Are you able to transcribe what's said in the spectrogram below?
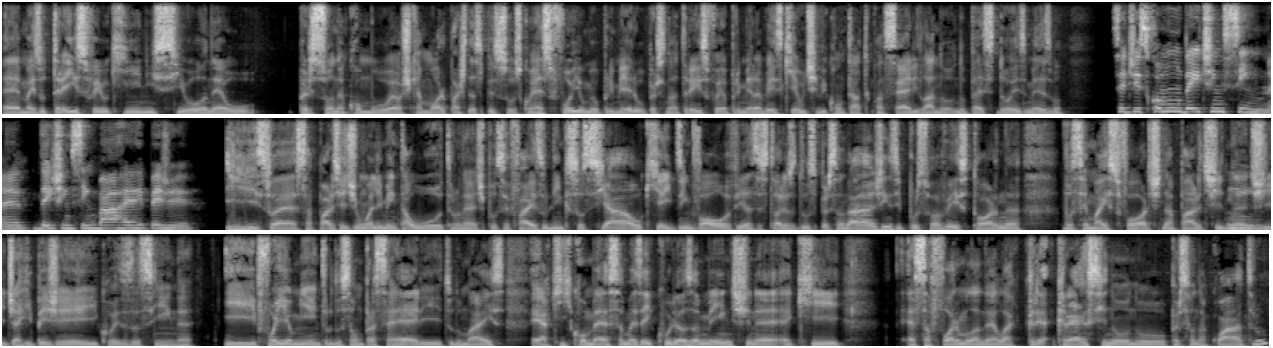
É, mas o 3 foi o que iniciou, né, o Persona como eu acho que a maior parte das pessoas conhece. Foi o meu primeiro, o Persona 3 foi a primeira vez que eu tive contato com a série lá no, no PS2 mesmo. Você diz como um dating sim, né? Dating sim barra RPG. Isso, é essa parte de um alimentar o outro, né? Tipo, você faz o link social, que aí desenvolve as histórias dos personagens e, por sua vez, torna você mais forte na parte né, de, de RPG e coisas assim, né? E foi a minha introdução pra série e tudo mais. É aqui que começa, mas aí, curiosamente, né, é que essa fórmula, né, ela cresce no, no Persona 4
